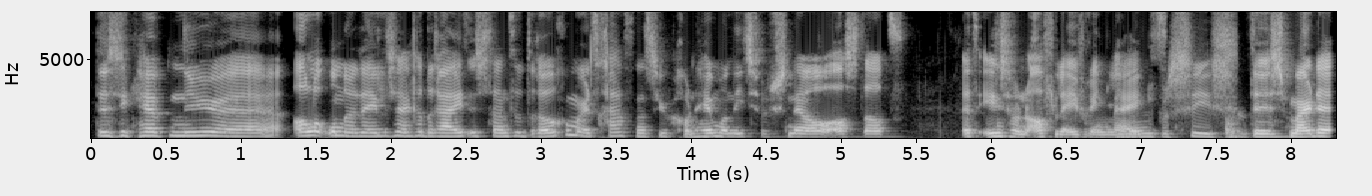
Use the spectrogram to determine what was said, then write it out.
Dus ik heb nu uh, alle onderdelen zijn gedraaid en staan te drogen. Maar het gaat natuurlijk gewoon helemaal niet zo snel als dat het in zo'n aflevering lijkt. Precies. Dus, maar de,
